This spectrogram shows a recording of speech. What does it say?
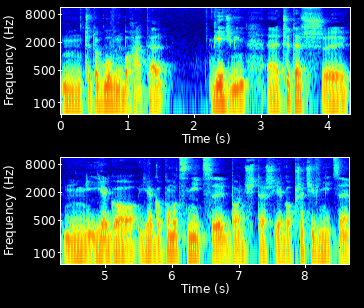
mm, czy to główny bohater, Wiedźmin, e, czy też mm, jego, jego pomocnicy, bądź też jego przeciwnicy,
